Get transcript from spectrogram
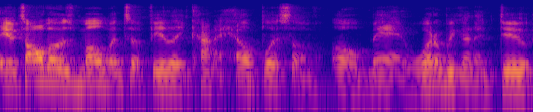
it's all those moments of feeling kind of helpless of oh man what are we going to do?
